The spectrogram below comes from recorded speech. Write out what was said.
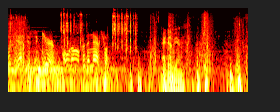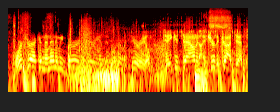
Objective secure. Hold on for the next one. Alright, W. We're tracking an enemy bird carrying nuclear material. Take it down and nice. secure the contents.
